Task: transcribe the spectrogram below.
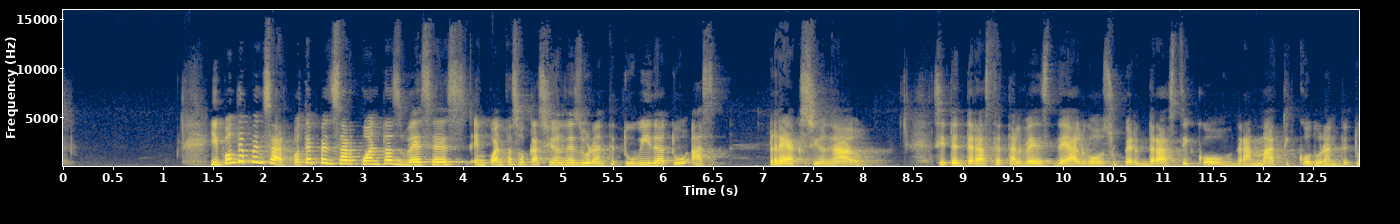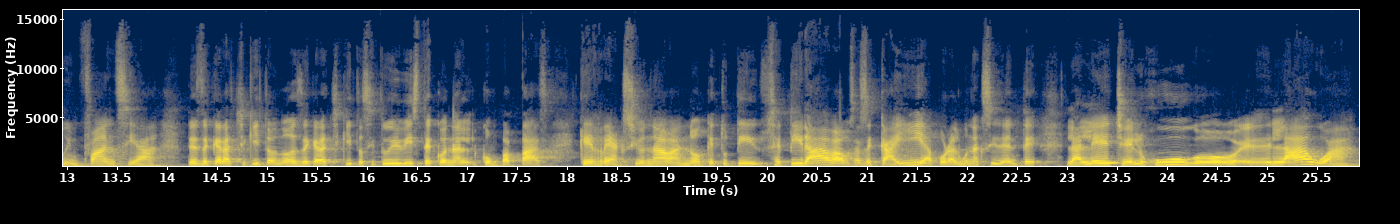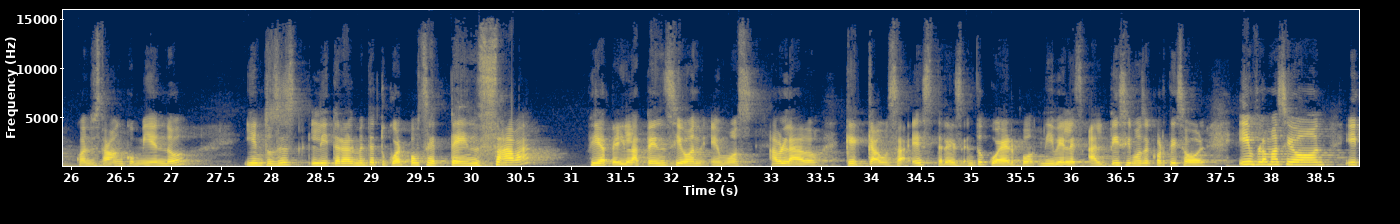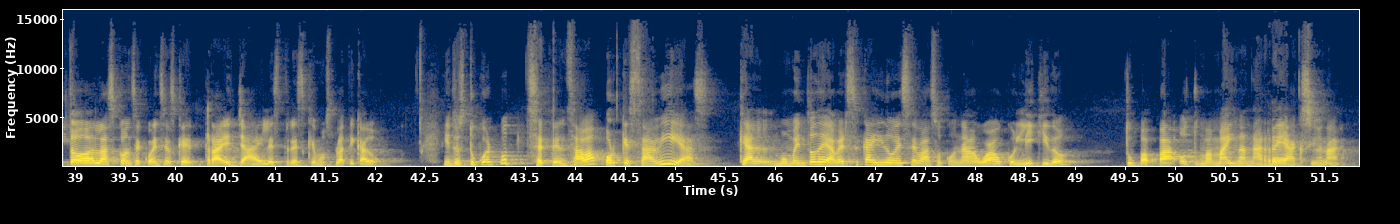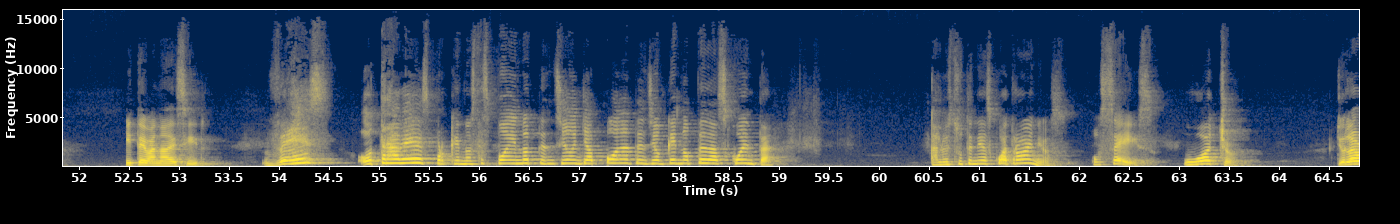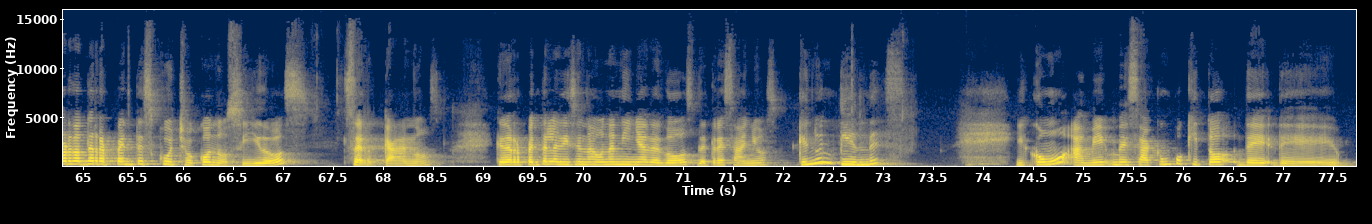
Y ponte a pensar, ponte a pensar cuántas veces, en cuántas ocasiones durante tu vida tú has reaccionado. Si te enteraste tal vez de algo súper drástico, dramático durante tu infancia, desde que eras chiquito, ¿no? Desde que eras chiquito, si tú viviste con, con papás que reaccionaban, ¿no? Que tú se tiraba, o sea, se caía por algún accidente la leche, el jugo, el agua cuando estaban comiendo y entonces literalmente tu cuerpo se tensaba. Fíjate, y la tensión hemos hablado que causa estrés en tu cuerpo, niveles altísimos de cortisol, inflamación y todas las consecuencias que trae ya el estrés que hemos platicado. Y entonces tu cuerpo se tensaba porque sabías que al momento de haberse caído ese vaso con agua o con líquido, tu papá o tu mamá iban a reaccionar y te van a decir, ¿ves? Otra vez, porque no estás poniendo atención, ya pon atención que no te das cuenta. Tal vez tú tenías cuatro años, o seis, u ocho. Yo la verdad de repente escucho conocidos, cercanos, que de repente le dicen a una niña de dos, de tres años, que no entiendes. Y como a mí me saca un poquito de, de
